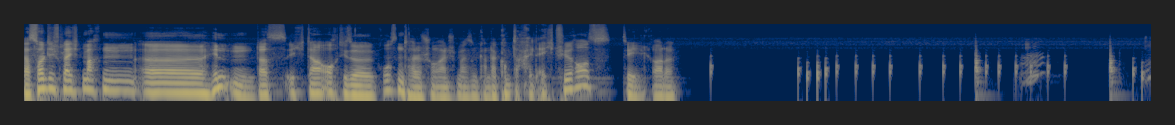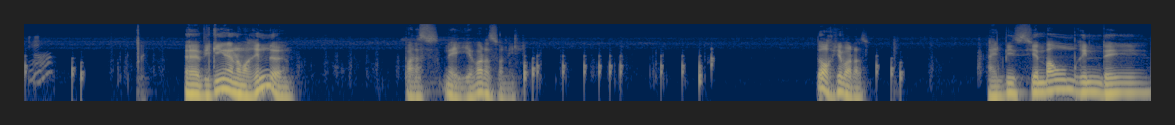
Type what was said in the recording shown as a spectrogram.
Das sollte ich vielleicht machen äh, hinten, dass ich da auch diese großen Teile schon reinschmeißen kann. Da kommt da halt echt viel raus, sehe ich gerade. Äh, wie ging da nochmal Rinde? War das... Ne, hier war das doch nicht. Doch, hier war das. Ein bisschen Baumrinde.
